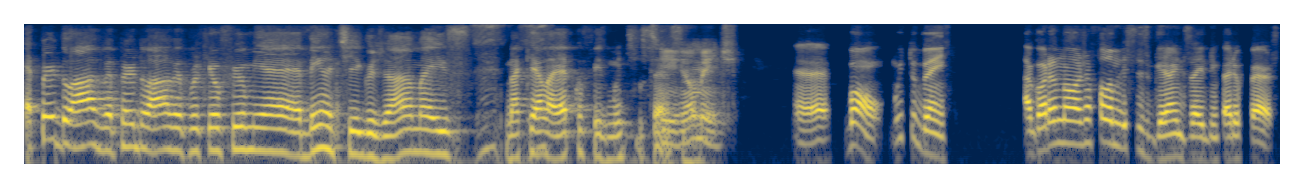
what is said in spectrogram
é perdoável, é perdoável, porque o filme é bem antigo já, mas naquela época fez muito sucesso. Sim, realmente. É. Bom, muito bem. Agora nós já falamos desses grandes aí do Império Persa.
